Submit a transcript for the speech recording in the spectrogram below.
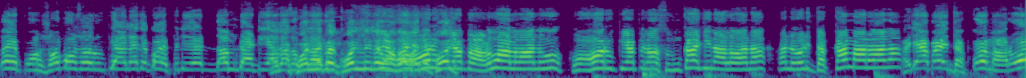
તો એ પાંચસો પાંચસો રૂપિયા લે તે કોઈ. પેલી દમ દાટી આલે ખોલ ને ભાઈ ખોલ નહીં લેવા ખોલ રૂપિયા ભાડું આલવાનું 100 રૂપિયા પેલા સુંકાજીને આલવાના અને વળી ધક્કા મારવાના. અલ્યા ભાઈ ધક્કો મારવો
